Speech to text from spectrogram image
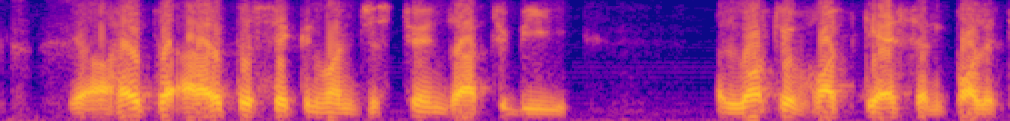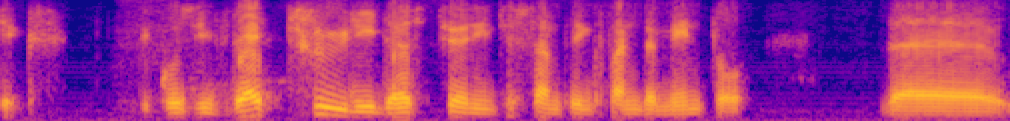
yeah, I hope the, I hope the second one just turns out to be a lot of hot gas and politics. Because if that truly does turn into something fundamental, the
